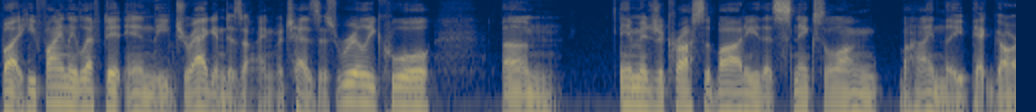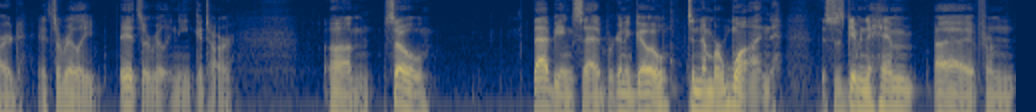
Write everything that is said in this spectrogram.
But he finally left it in the Dragon design, which has this really cool um, image across the body that snakes along behind the pick guard. It's a really it's a really neat guitar. Um, so that being said, we're gonna go to number one. This was given to him uh, from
